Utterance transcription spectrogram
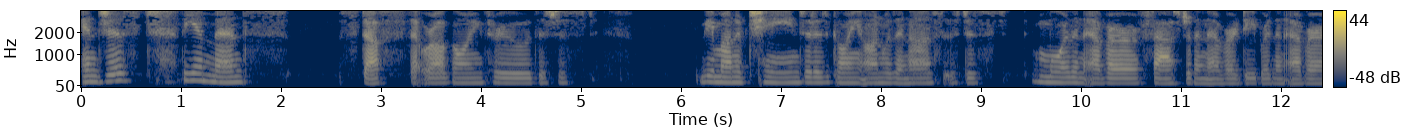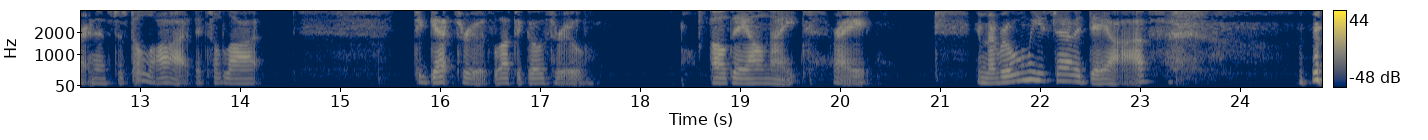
And just the immense stuff that we're all going through. There's just the amount of change that is going on within us is just more than ever, faster than ever, deeper than ever. And it's just a lot. It's a lot to get through. It's a lot to go through all day, all night, right? Remember when we used to have a day off?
